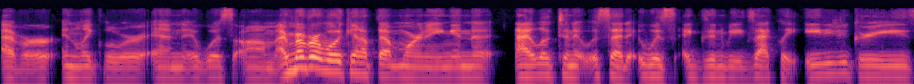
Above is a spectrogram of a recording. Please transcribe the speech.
ever in Lake Lure. And it was um I remember waking up that morning and I looked and it was said it was gonna be exactly 80 degrees.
